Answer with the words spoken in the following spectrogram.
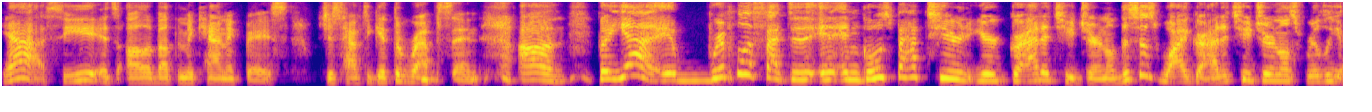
Yeah see it's all about the mechanic base. We just have to get the reps in. Um but yeah it ripple effect and, and goes back to your your gratitude journal. This is why gratitude journals really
